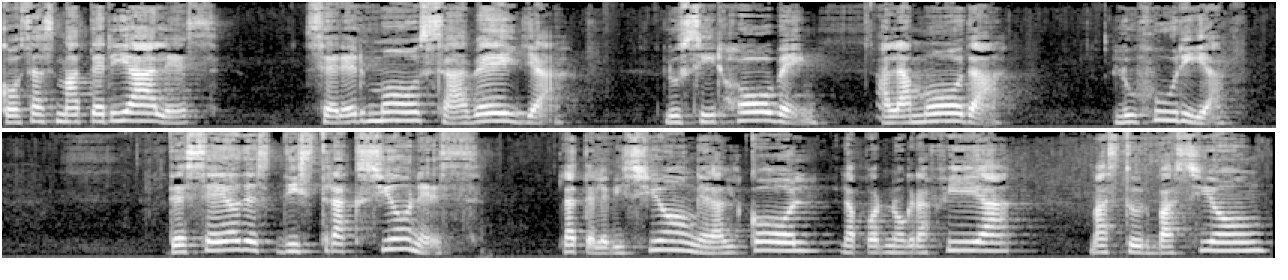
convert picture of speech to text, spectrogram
cosas materiales, ser hermosa, bella, lucir joven, a la moda, lujuria. Deseo de distracciones, la televisión, el alcohol, la pornografía, masturbación,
